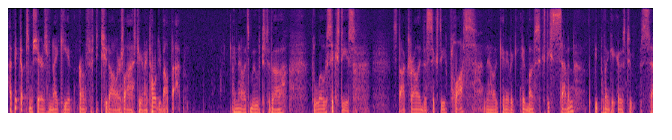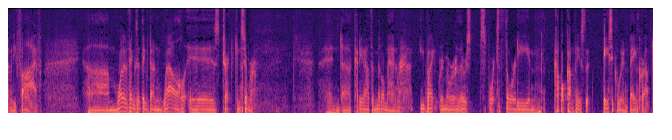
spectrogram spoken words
I picked up some shares of Nike at around $52 last year, and I told you about that. And now it's moved to the, the low 60s. Stocks rallied to 60 plus. Now, again, if it can get above 67, people think it goes to 75. Um, one of the things that they've done well is direct consumer and uh, cutting out the middleman. You might remember there was Sports Authority and a couple companies that basically went bankrupt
